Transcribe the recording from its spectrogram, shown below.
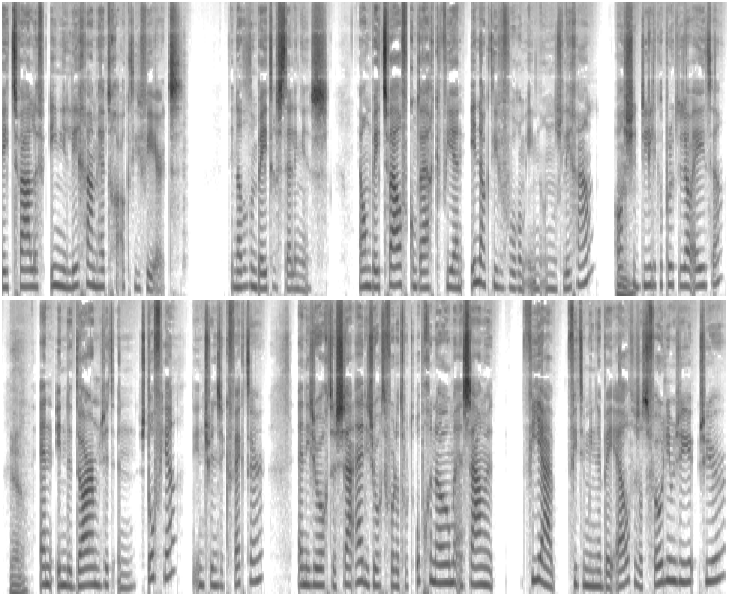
B12 in je lichaam hebt geactiveerd. Ik denk dat dat een betere stelling is. Ja, want B12 komt eigenlijk via een inactieve vorm in, in ons lichaam, als Mhm. je dierlijke producten zou eten. Ja. En in de darm zit een stofje, de intrinsic factor. En die zorgt, dus, die zorgt ervoor dat het wordt opgenomen. En samen via vitamine B11, dus dat is foliumzuur, zuur,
